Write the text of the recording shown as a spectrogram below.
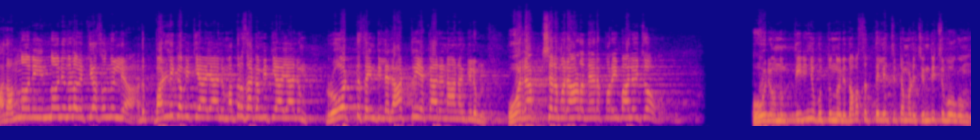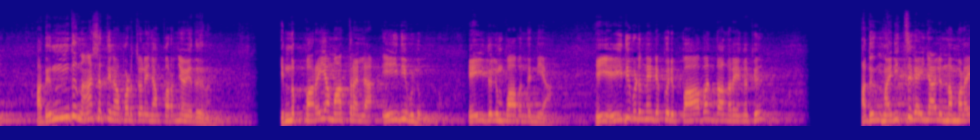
അത് അന്നോനി ഇന്നോനി എന്നുള്ള വ്യത്യാസമൊന്നുമില്ല. അത് പള്ളി കമ്മിറ്റി ആയാലും മദ്രസ കമ്മിറ്റി ആയാലും റോഡ് സൈഡിലെ രാഷ്ട്രീയക്കാരനാണെങ്കിലും ഒരക്ഷരം ഒരാളെ നേരെ പറയുമ്പോ ആലോചിച്ചോ. ഓരോന്നും തിരിഞ്ഞു കുത്തുന്ന ഒരു ദിവസത്തിൽ വെച്ചിട്ട് നമ്മൾ ചിന്തിച്ചു പോകും. അതെന്ത് നാശത്തിനാ പഠിച്ചോനെ ഞാൻ പറഞ്ഞു പോയത് ഇന്ന് പറയാ മാത്രല്ല എഴുതി വിടും. എഴുതലും പാപം തന്നെയാ. ഈ എഴുതി വിടുന്നതിന്റെ ഒക്കെ ഒരു പാപം എന്താണെന്നറിയാം നിങ്ങൾക്ക്? അത് മരിച്ചു കഴിഞ്ഞാലും നമ്മളെ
